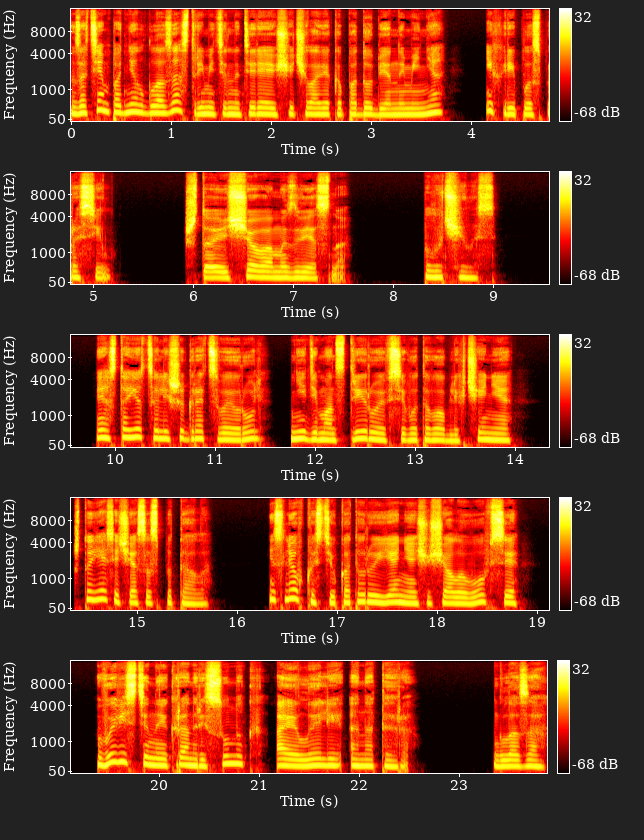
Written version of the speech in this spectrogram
затем поднял глаза, стремительно теряющие человека подобие на меня, и хрипло спросил. «Что еще вам известно?» Получилось. И остается лишь играть свою роль, не демонстрируя всего того облегчения, что я сейчас испытала, и с легкостью, которую я не ощущала вовсе, вывести на экран рисунок Айлели Анатера. Глаза.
